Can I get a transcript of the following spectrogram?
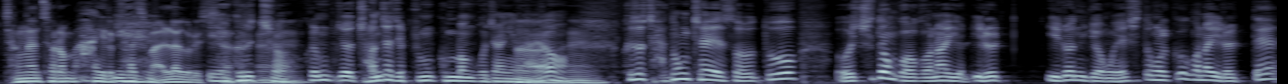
장난처럼 막 이렇게 예. 하지 말라 그러시죠. 예, 그렇죠. 그럼 저 전자 제품은 금방 고장이 나요. 아, 네. 그래서 자동차에서도 어, 시동 거거나 이럴 이런 경우에 시동을 끄거나 이럴 때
